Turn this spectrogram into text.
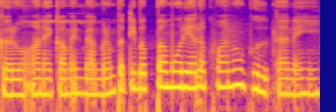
કરો અને કમેન્ટમાં ગણપતિ બપ્પા મોર્યા લખવાનું ભૂલતા નહીં.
